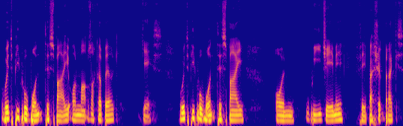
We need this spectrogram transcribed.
Would people want to spy on Mark Zuckerberg? Yes. Would people want to spy on wee Jamie for Bishopbriggs,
